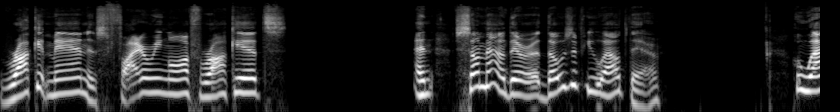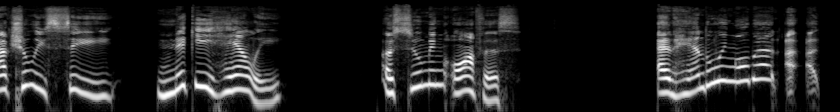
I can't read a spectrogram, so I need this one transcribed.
Rocket Man is firing off rockets. And somehow there are those of you out there who actually see Nikki Haley assuming office and handling all that. I, I,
